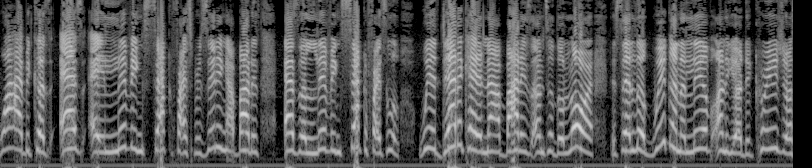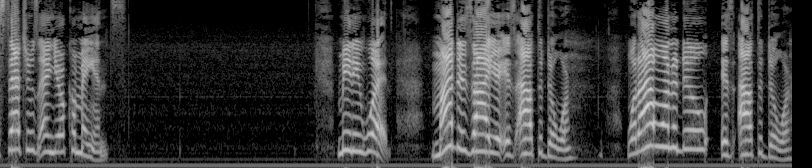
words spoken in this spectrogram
Why? Because as a living sacrifice, presenting our bodies as a living sacrifice, look, we're dedicating our bodies unto the Lord to say, look, we're going to live under your decrees, your statutes, and your commands. Meaning what? My desire is out the door. What I want to do is out the door.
